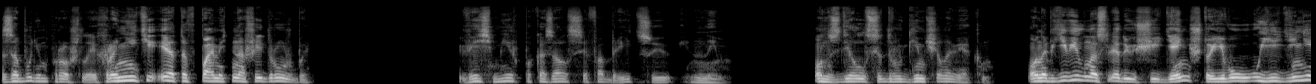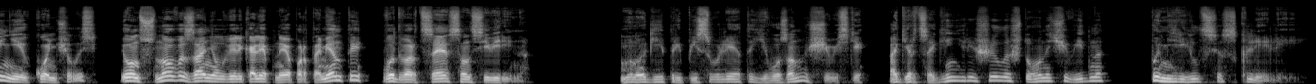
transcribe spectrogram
«Забудем прошлое, храните это в память нашей дружбы». Весь мир показался Фабрицию иным. Он сделался другим человеком. Он объявил на следующий день, что его уединение кончилось, и он снова занял великолепные апартаменты во дворце Сан-Северино. Многие приписывали это его заносчивости, а герцогиня решила, что он, очевидно, помирился с Клелией.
